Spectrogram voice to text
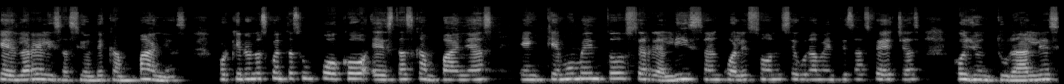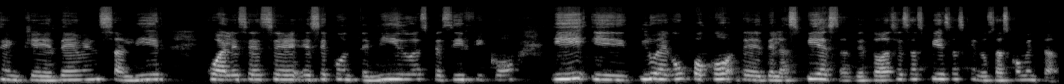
que es la realización de campañas. ¿Por qué no nos cuentas un poco estas campañas? ¿En qué momentos se realizan? ¿Cuáles son seguramente esas fechas coyunturales en que deben salir? cuál es ese, ese contenido específico y, y luego un poco de, de, las piezas, de todas esas piezas que nos has comentado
